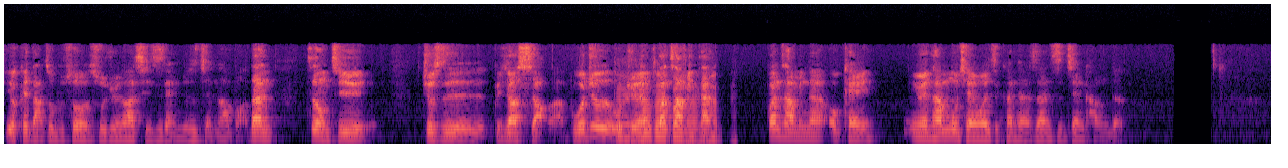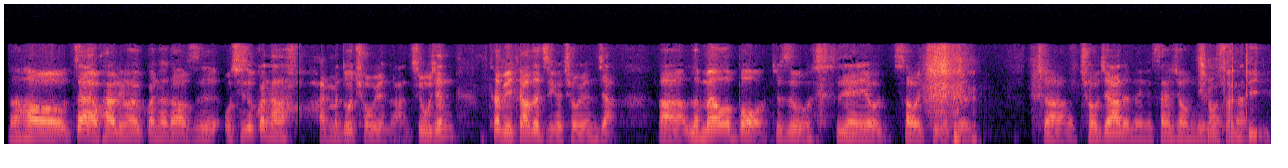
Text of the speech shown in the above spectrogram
又可以打出不错的数据，那其实等于就是捡到宝。但这种机率就是比较小了。不过就是我觉得观察名单，观察名单 OK，因为他目前为止看起来算是健康的。然后再还有另外一个观察到的是，我其实观察还蛮多球员的啦。其实我先特别挑这几个球员讲啊，LaMelo Ball 就是我之前也有稍微提的，就是啊，球家的那个三兄弟。小三弟。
